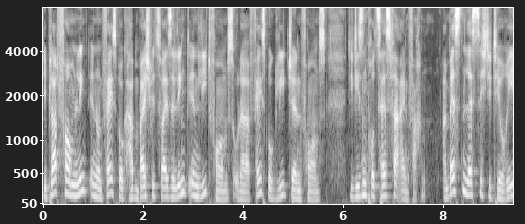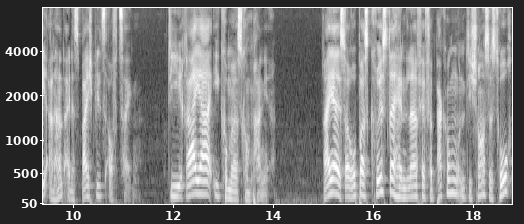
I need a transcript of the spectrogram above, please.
Die Plattformen LinkedIn und Facebook haben beispielsweise LinkedIn Lead Forms oder Facebook Lead Gen Forms, die diesen Prozess vereinfachen. Am besten lässt sich die Theorie anhand eines Beispiels aufzeigen. Die Raya E-Commerce Kampagne. Raya ist Europas größter Händler für Verpackungen und die Chance ist hoch,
